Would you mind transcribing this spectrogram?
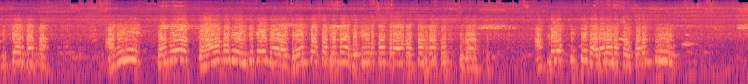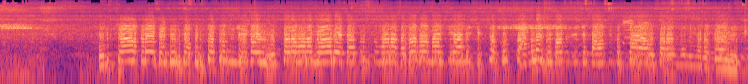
विद्यार्थ्यांना. आणि त्यामुळं गावामध्ये हे काही ग्रंथ सभेला सगळी राहत असताना पण सुरू असतं आपल्याला तिथे घडायला नको. परंतु तुमच्याकडे त्याच्या तुमच्यातून जे काही उत्तर मला मिळाले त्यातून तुम्हाला सगळं काही माहिती आणि शिक्षक खूप चांगलं शिकवते त्याची पावती तुमच्या या मला मिळालेली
